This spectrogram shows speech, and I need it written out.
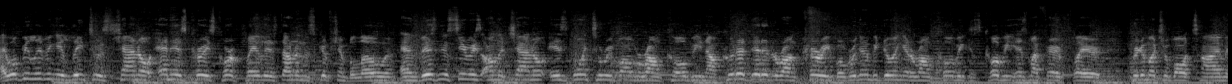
I will be leaving a link to his channel and his Curry's Court playlist down in the description below. And this new series on the channel is going to revolve around Kobe. Now, Kuda did it around Curry, but we're going to be doing it around Kobe because Kobe is my favorite player pretty much of all time.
